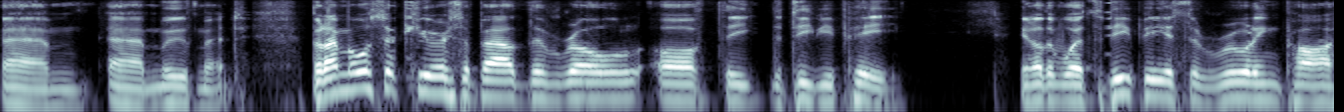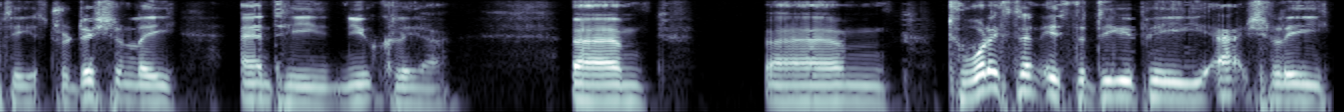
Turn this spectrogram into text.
um, uh, movement, but I'm also curious about the role of the the DPP. In other words, the DPP is the ruling party. It's traditionally anti-nuclear. Um, um, to what extent is the DPP actually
